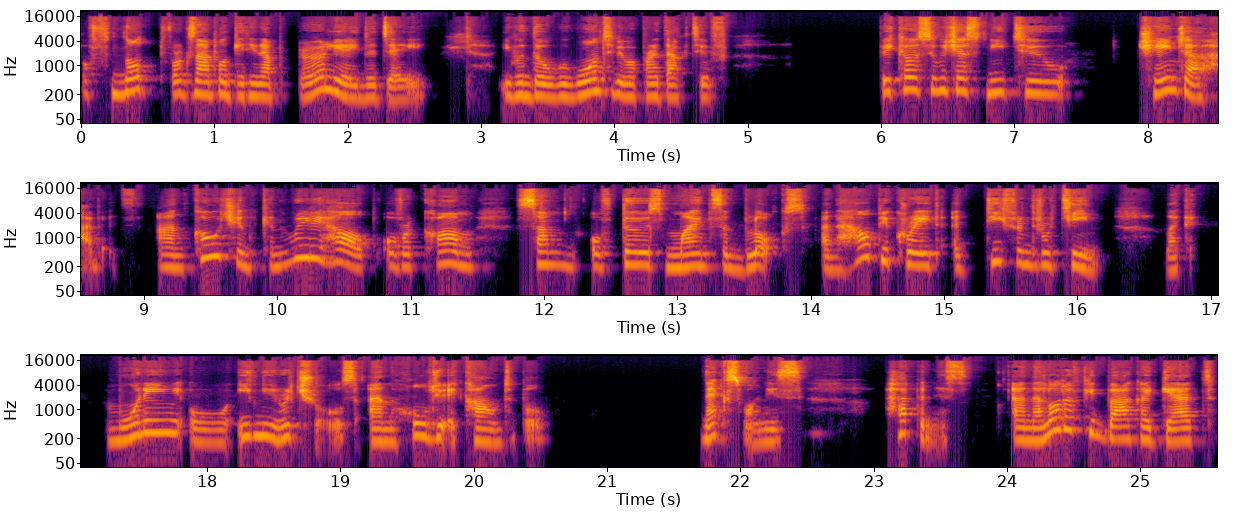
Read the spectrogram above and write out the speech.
of not, for example, getting up earlier in the day, even though we want to be more productive, because we just need to change our habits and coaching can really help overcome some of those mindset blocks and help you create a different routine, like morning or evening rituals, and hold you accountable. Next one is happiness. And a lot of feedback I get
